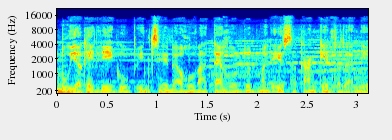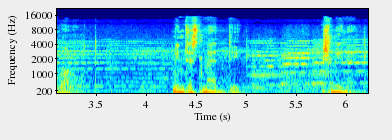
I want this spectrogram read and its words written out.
Bújjak egy légópincébe, ahová te hordod majd éjszakánként az ennivalót. Mindezt meddig? És minek?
